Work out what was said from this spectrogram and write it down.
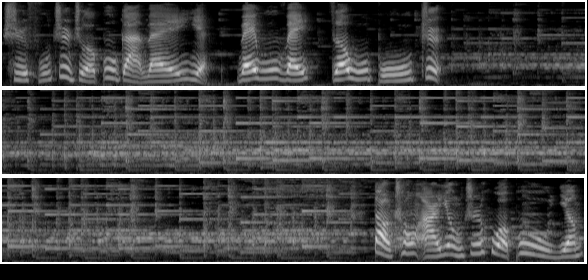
使夫治者不敢为也。为无为，则无不治。道冲而用之，或不盈。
